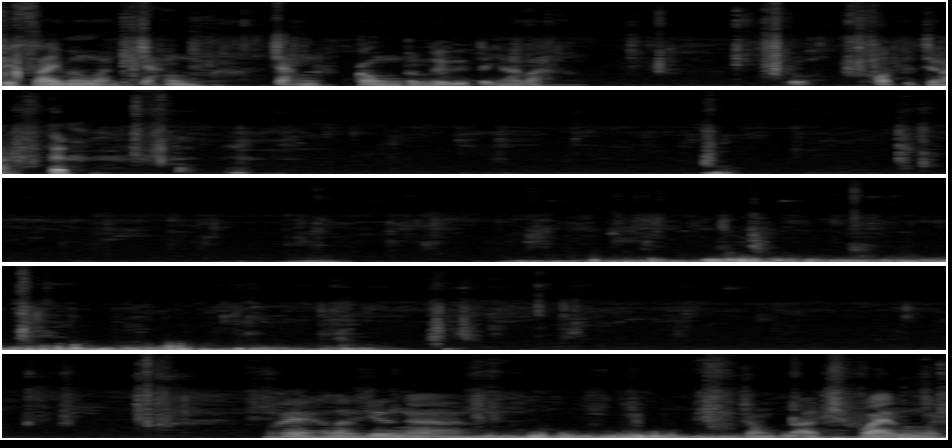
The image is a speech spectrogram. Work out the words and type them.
ជា ស្រ័យផងបាទចាំងចាំងកង់ពលឺតិចហើយបាទព្រោះថតពីច្រាស់ទឹកអូខេឥឡូវយើងអាចង់ដើរឆ្វែលមក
